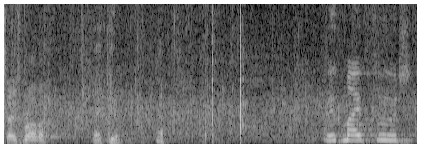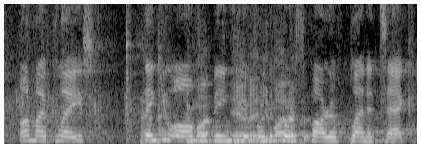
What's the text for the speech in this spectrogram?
Thanks, brother. Thank you. with my food on my plate, thank you all You for might- being here Anna, for the first have- part of Planet Tech.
